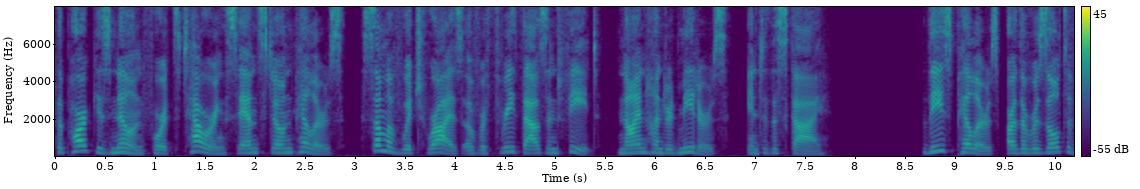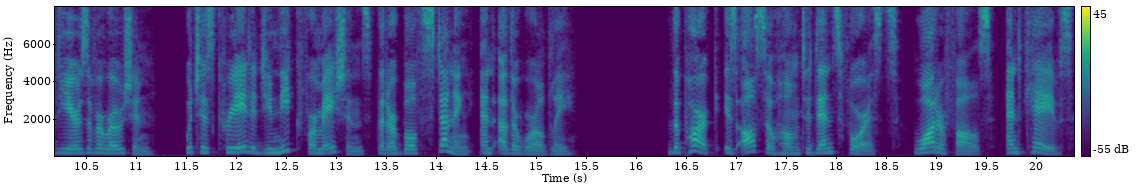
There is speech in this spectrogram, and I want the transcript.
The park is known for its towering sandstone pillars, some of which rise over 3,000 feet, 900 meters, into the sky. These pillars are the result of years of erosion, which has created unique formations that are both stunning and otherworldly. The park is also home to dense forests, waterfalls, and caves,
